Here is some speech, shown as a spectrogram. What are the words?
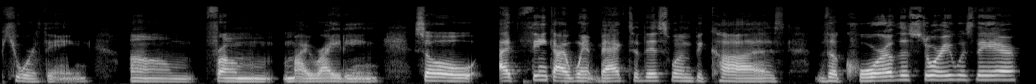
pure thing um, from my writing. So I think I went back to this one because the core of the story was there.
